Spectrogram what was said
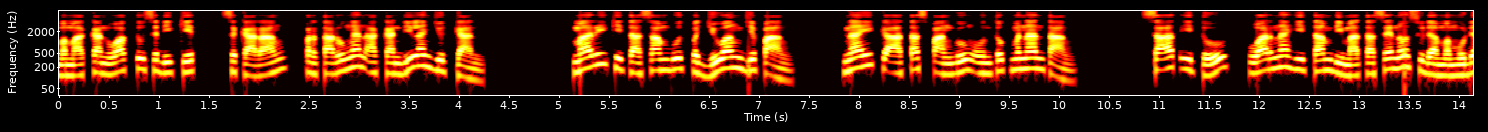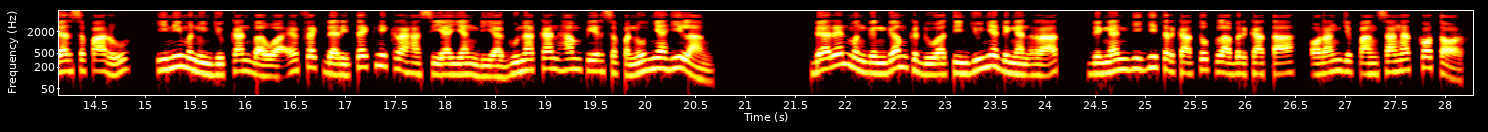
memakan waktu sedikit, sekarang, pertarungan akan dilanjutkan. Mari kita sambut pejuang Jepang naik ke atas panggung untuk menantang. Saat itu, warna hitam di mata Seno sudah memudar separuh, ini menunjukkan bahwa efek dari teknik rahasia yang dia gunakan hampir sepenuhnya hilang. Daren menggenggam kedua tinjunya dengan erat, dengan gigi terkatuplah berkata, orang Jepang sangat kotor.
